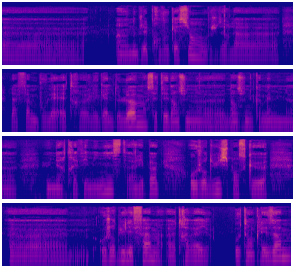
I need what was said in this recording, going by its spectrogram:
un objet de provocation. Je veux dire, la, la femme voulait être l'égale de l'homme. C'était dans une, dans une quand même une, une ère très féministe à l'époque. Aujourd'hui, je pense que euh, aujourd'hui les femmes euh, travaillent autant que les hommes.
